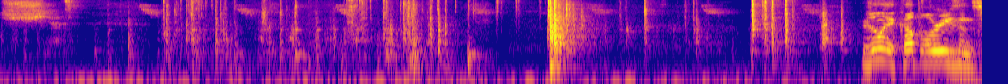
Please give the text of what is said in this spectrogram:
Shit. There's only a couple of reasons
